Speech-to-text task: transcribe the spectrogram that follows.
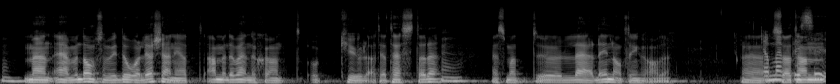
Mm. Men även de som blir dåliga känner jag att ah, men det var ändå skönt och kul att jag testade. Mm. Eftersom att du lär dig någonting av det. Uh, ja, så att han,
